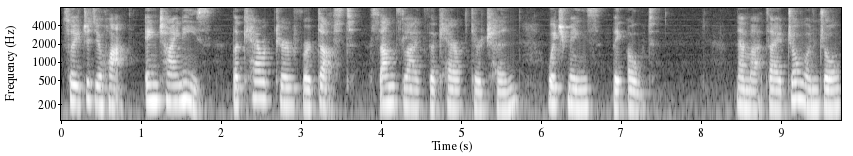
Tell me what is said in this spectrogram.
所以这句话 in Chinese the character for dust sounds like the character 陈，which means the old。那么在中文中，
